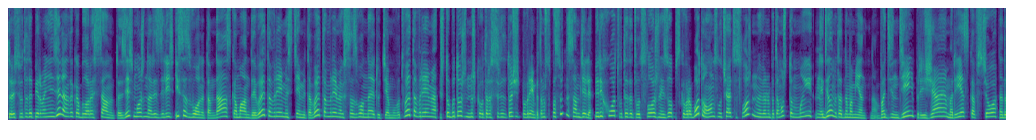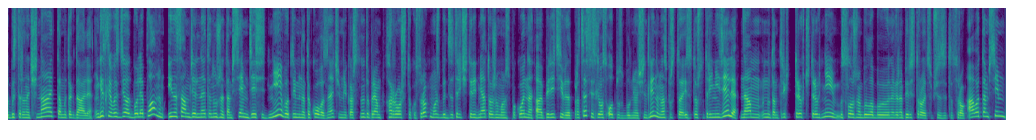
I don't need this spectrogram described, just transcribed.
То есть вот эта первая неделя, она такая была растянута. Здесь можно разделить и созвоны там, да, с командой в это время, с теми-то в это время, созвон на эту тему вот в это время, чтобы тоже немножко вот рассредоточить по времени. Потому что, по сути, на самом деле, переход вот этот вот сложный из отпуска в работу, он случается сложным, наверное, потому что мы делаем это одномоментно. В один день приезжаем, резко, все, надо быстро начинать там и так далее. Если его сделать более плавным, и на самом деле на это нужно там 7-10 дней, вот именно такого, знаете, мне кажется, ну это прям хороший такой срок, может быть, за 3-4 дня тоже можно спокойно а, перейти в этот процесс, если у вас отпуск был не очень длинный. У нас просто из-за того, что 3 недели, нам, ну там, 3-4 дней сложно было бы, наверное, наверное, перестроиться вообще за этот срок. А вот там 7-10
